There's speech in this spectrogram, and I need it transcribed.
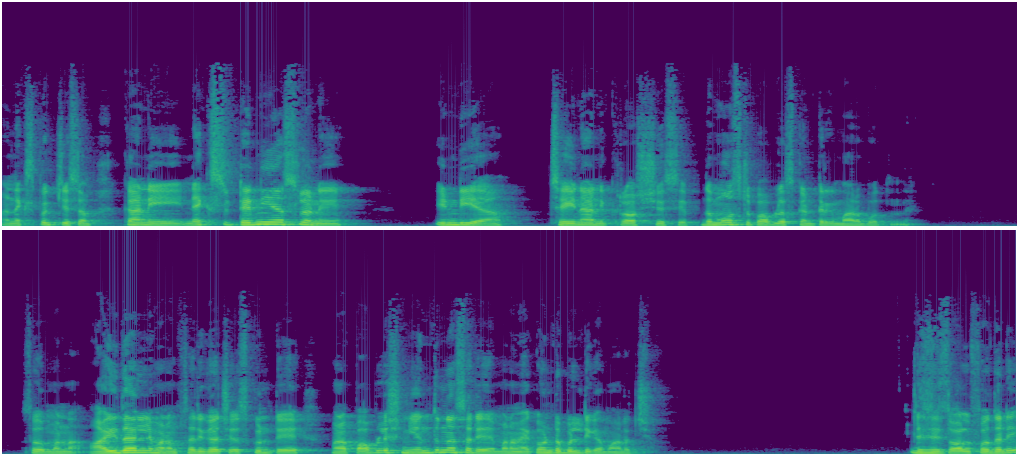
అని ఎక్స్పెక్ట్ చేసాం కానీ నెక్స్ట్ టెన్ ఇయర్స్లోనే ఇండియా చైనాని క్రాస్ చేసే ద మోస్ట్ పాపులర్స్ కంట్రీకి మారబోతుంది. సో మన ఆయుధాలని మనం సరిగా చేసుకుంటే మన పాపులేషన్ ఎంతున్నా సరే మనం అకౌంటబిలిటీగా మారచ్చు. This is all for the day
